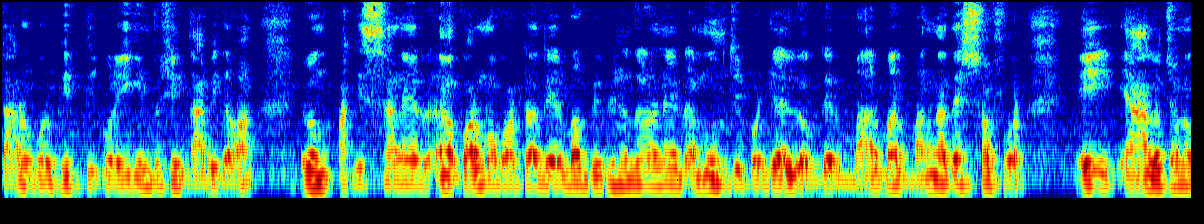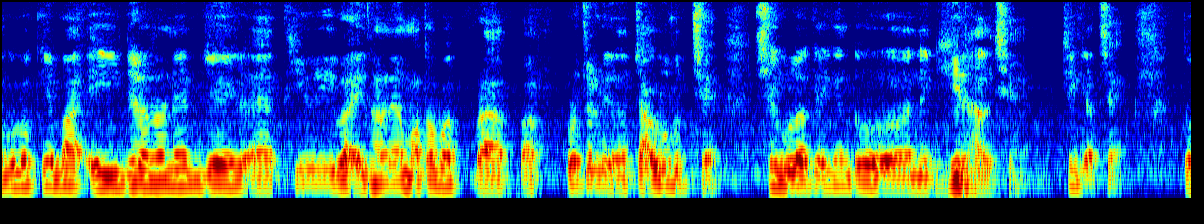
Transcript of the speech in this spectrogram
তার উপর ভিত্তি করেই কিন্তু সেই দাবি দেওয়া এবং পাকিস্তানের কর্মকর্তাদের বা বিভিন্ন ধরনের মন্ত্রী পর্যায়ের লোকদের বারবার বাংলাদেশ সফর, এই আলোচনাগুলোকে বা এই ধরনের যে থিওরি বা এই ধরনের মতবাদ প্রা- প্রা- প্রচলিত, চালু হচ্ছে, সেগুলোকে কিন্তু মানে ঘির হালছে ঠিক আছে। তো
